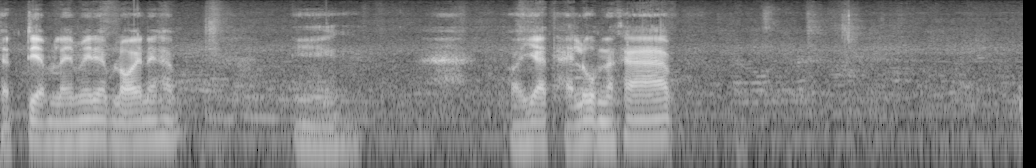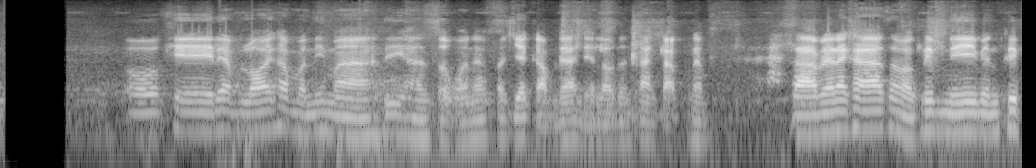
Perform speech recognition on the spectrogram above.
จัดเตรียมอะไรไม่เรียบร้อยนะครับนี่ขออนุญาตถ่ายรูปนะครับ โอเคเรียบร้อยครับวันนี้มาที่งานศพนะพระเจ้ากลับแล้เดี๋ยวเราเดินทางกลับนะครับ ตามแล้วนะครับสำหรับคลิปนี้เป็นคลิป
